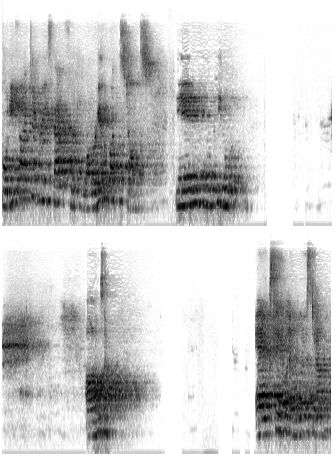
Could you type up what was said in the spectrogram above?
45 degrees back foot, warrior one stance. Inhale, open. Arms up. Exhale, elbows down.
